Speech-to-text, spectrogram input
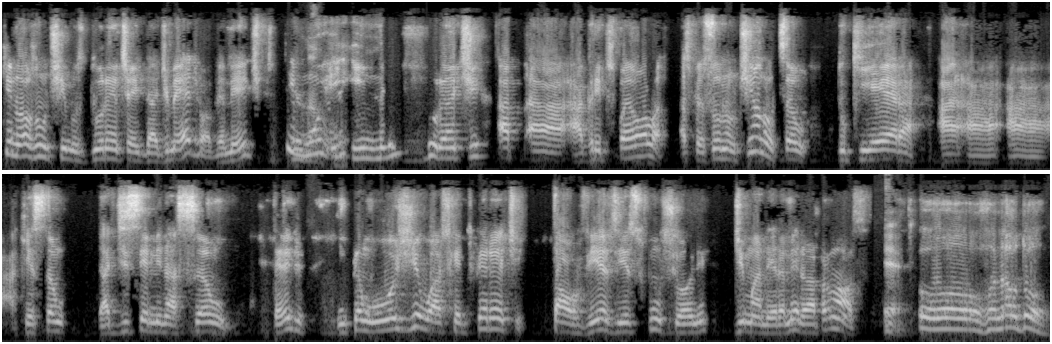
que nós não tínhamos durante a Idade Média, obviamente, e, e, e nem durante a, a, a, gripe espanhola. As pessoas não tinham noção do que era a, a, questão da disseminação, entende? Então, hoje eu acho que é diferente. Talvez isso funcione de maneira melhor para nós. É. Ô, Ronaldo,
